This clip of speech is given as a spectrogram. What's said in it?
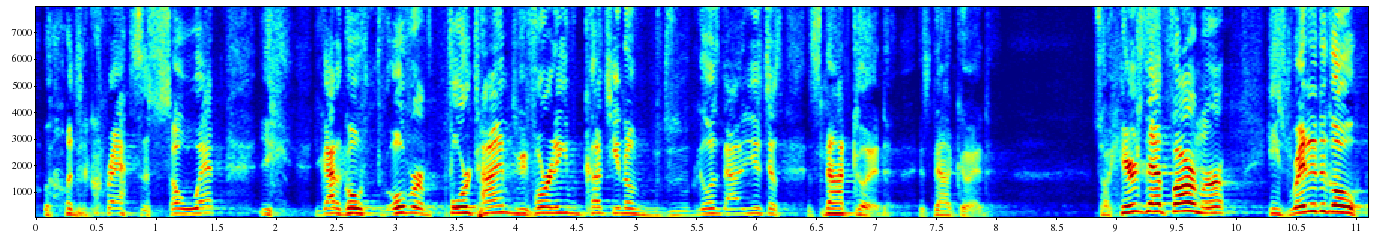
when the grass is so wet, you, you got to go over four times before it even cuts, you know, goes down. It's just, it's not good. It's not good. So here's that farmer. He's ready to go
